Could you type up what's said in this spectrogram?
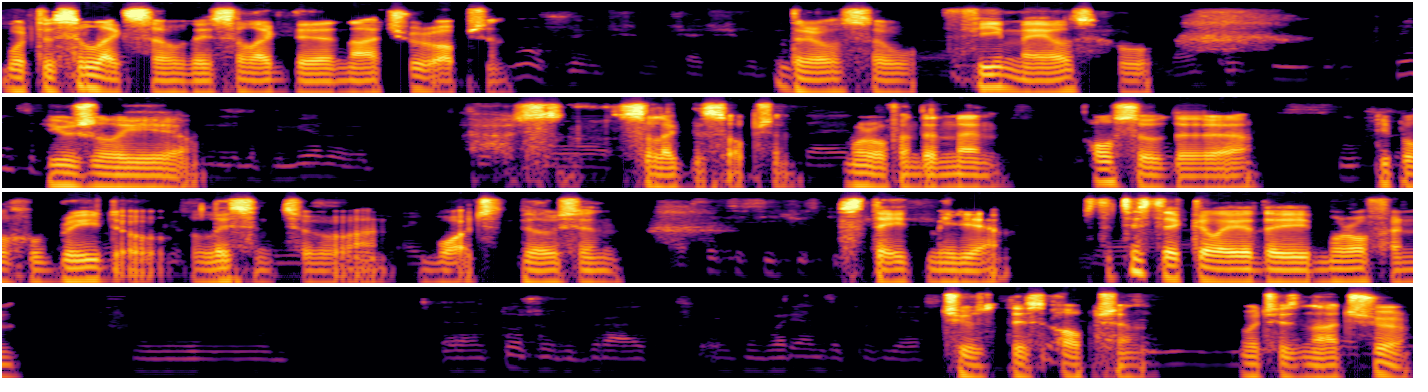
what to select, so they select the nature option. There are also females who usually uh, select this option more often than men. Also, the people who read or listen to and watch Belarusian state media. Statistically, they more often choose this option, which is not sure.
